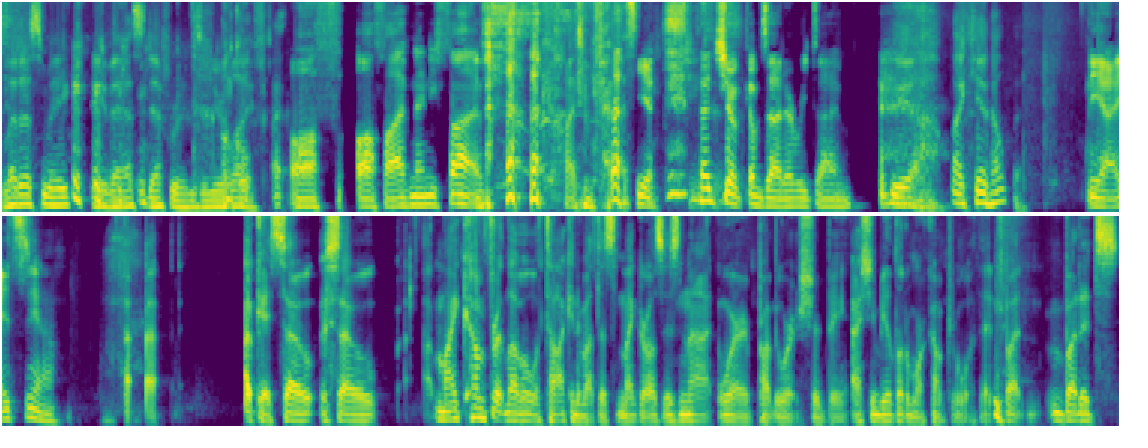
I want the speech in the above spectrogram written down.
Let us make a vast deference in your Uncle- life. I- off off five ninety five. God, vas- Yeah, that joke comes out every time. yeah, I can't help it. Yeah, it's yeah. Uh, uh, okay, so so my comfort level with talking about this with my girls is not where probably where it should be. I should be a little more comfortable with it, but but it's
